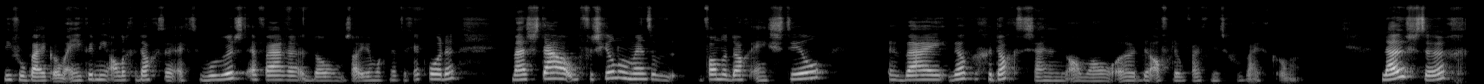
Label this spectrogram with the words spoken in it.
die voorbij komen. En je kunt niet alle gedachten echt bewust ervaren, dan zou je helemaal net te gek worden. Maar sta op verschillende momenten van de dag eens stil bij welke gedachten zijn er nu allemaal eh, de afgelopen vijf minuten voorbij gekomen. Luister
